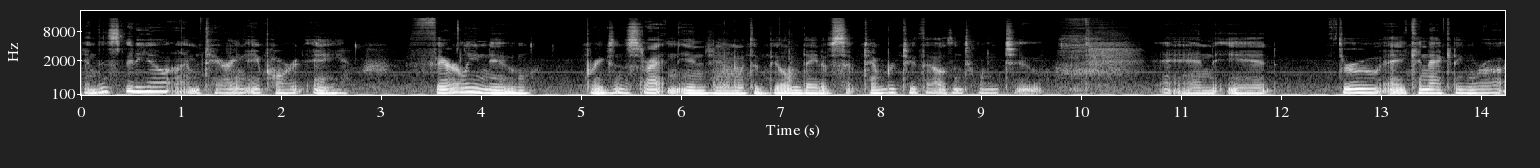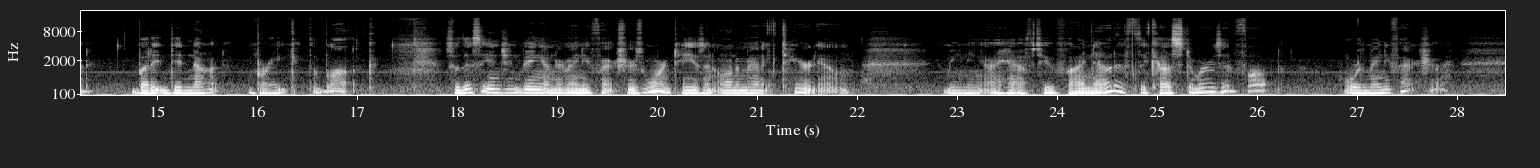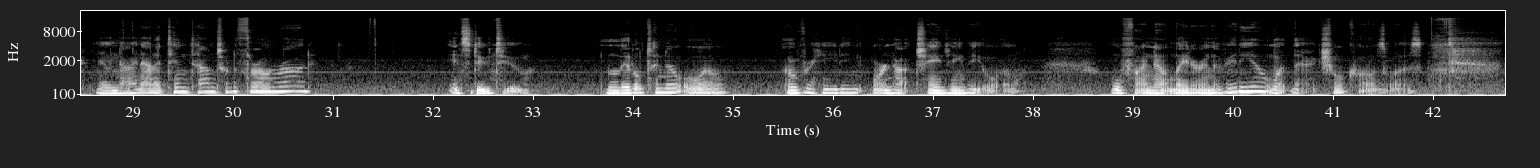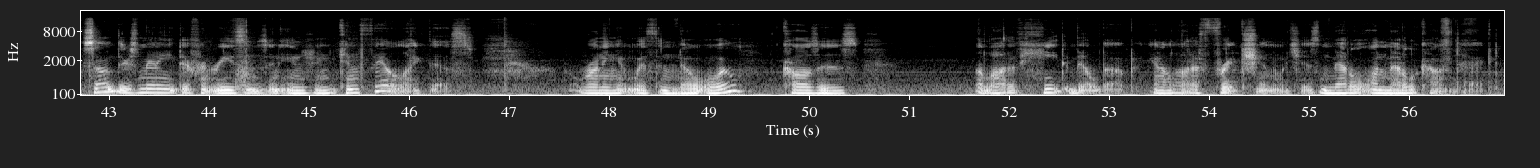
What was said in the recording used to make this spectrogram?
In this video, I'm tearing apart a fairly new Briggs & Stratton engine with a build date of September 2022. And it threw a connecting rod, but it did not break the block. So this engine being under manufacturer's warranty is an automatic teardown, meaning I have to find out if the customer is at fault or the manufacturer. Now, 9 out of 10 times with a thrown rod, it's due to little to no oil, overheating, or not changing the oil. We'll find out later in the video what the actual cause was. So there's many different reasons an engine can fail like this. Running it with no oil causes a lot of heat buildup and a lot of friction, which is metal on metal contact.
